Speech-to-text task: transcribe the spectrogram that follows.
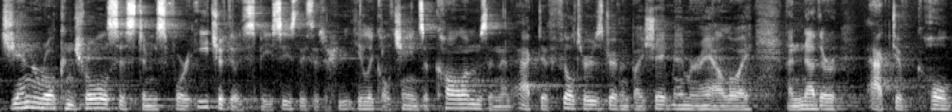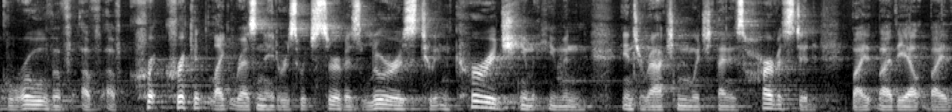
general control systems for each of those species. These are helical chains of columns, and then active filters driven by shape memory alloy, another active whole grove of, of, of cr cricket like resonators, which serve as lures to encourage human, human interaction, which then is harvested by, by, the, by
